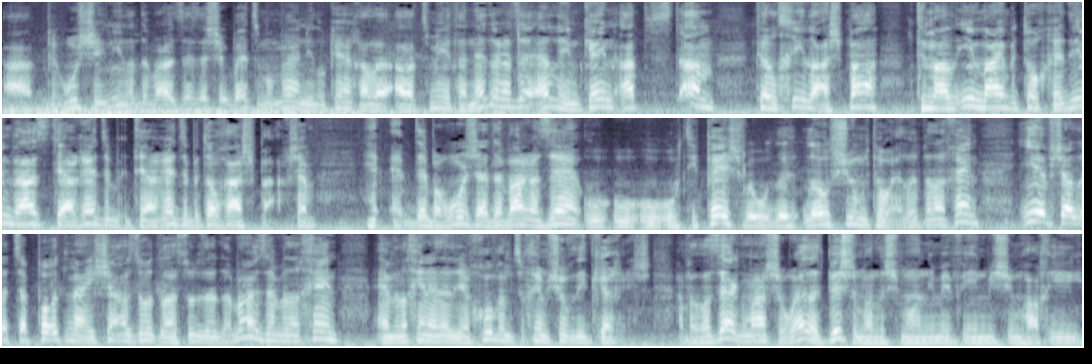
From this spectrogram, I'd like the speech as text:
הפירוש שני לדבר הזה זה שבעצם אומר, אני לוקח על, על עצמי את הנדר הזה, אלא אם כן את סתם תלכי להשפעה, תמלאי מים בתוך קדים ואז תארה את, את זה בתוך ההשפעה. עכשיו, זה ברור שהדבר הזה הוא, הוא, הוא, הוא טיפש והוא לא שום תועלת, ולכן אי אפשר לצפות מהאישה הזאת לעשות את הדבר הזה, ולכן, ולכן הנדר יחוב והם צריכים שוב להתגרש. אבל על זה הגמרא שואלת, בשלמה לשמו אני מבין משום הכי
